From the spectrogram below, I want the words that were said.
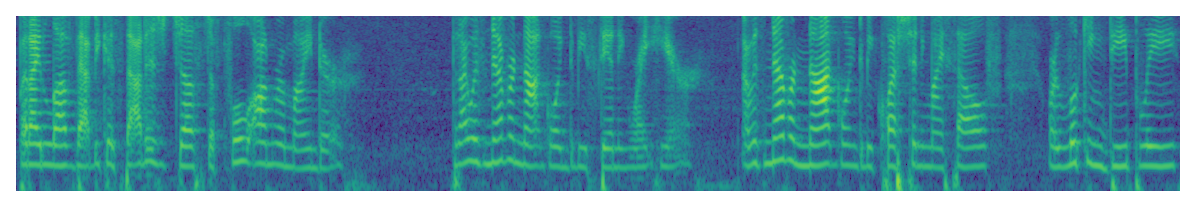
But I love that because that is just a full on reminder that I was never not going to be standing right here. I was never not going to be questioning myself or looking deeply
